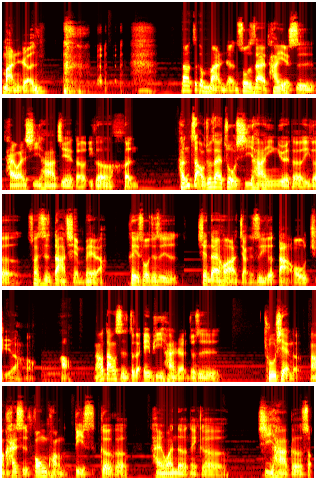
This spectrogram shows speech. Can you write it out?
满人。那这个满人，说实在，他也是台湾嘻哈界的一个很很早就在做嘻哈音乐的一个算是大前辈啦，可以说就是现代化讲就是一个大 OG 了哦。好，然后当时这个 AP 汉人就是出现了，然后开始疯狂的 diss 各个。台湾的那个嘻哈歌手，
